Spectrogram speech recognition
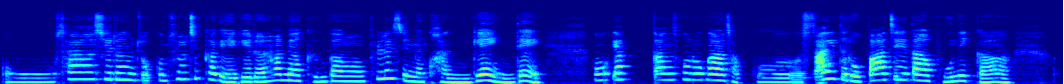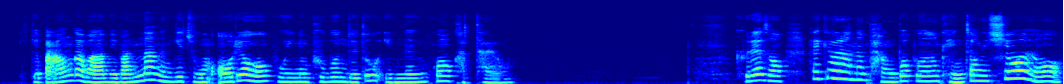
어, 사실은 조금 솔직하게 얘기를 하면 금방 풀릴 수 있는 관계인데, 어, 약 간 서로가 자꾸 사이드로 빠지다 보니까 이게 마음과 마음이 만나는 게좀 어려워 보이는 부분들도 있는 것 같아요. 그래서 해결하는 방법은 굉장히 쉬워요.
